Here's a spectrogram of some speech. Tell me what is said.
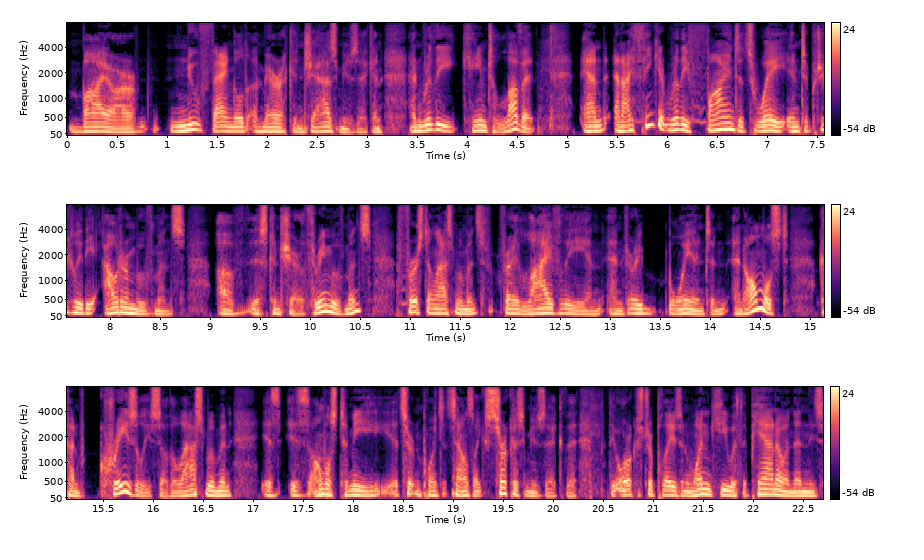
by our newfangled American jazz music and, and really came to love it. And, and I think it really finds its way into particularly the outer movements of this concerto. Three movements, first and last movements, very lively and, and very buoyant and, and almost kind of crazily so. The last movement is, is almost to me, at certain points, it sounds like circus music. The, the orchestra plays in one key with the piano, and then these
